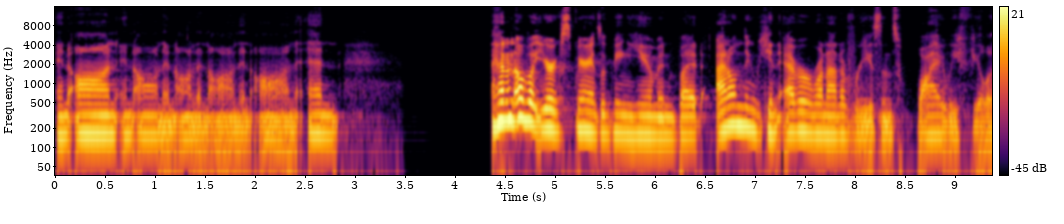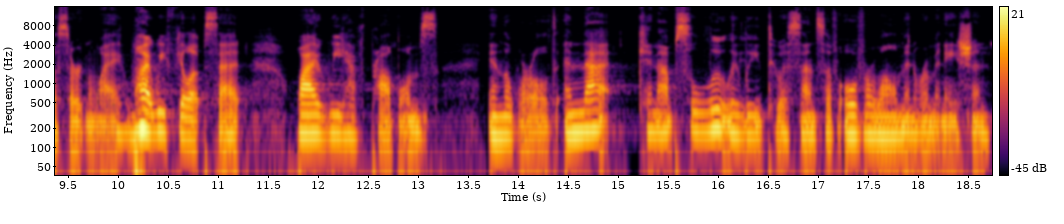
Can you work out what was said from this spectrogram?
and on and on and on and on and on. And I don't know about your experience with being human, but I don't think we can ever run out of reasons why we feel a certain way, why we feel upset, why we have problems in the world. And that can absolutely lead to a sense of overwhelm and rumination.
